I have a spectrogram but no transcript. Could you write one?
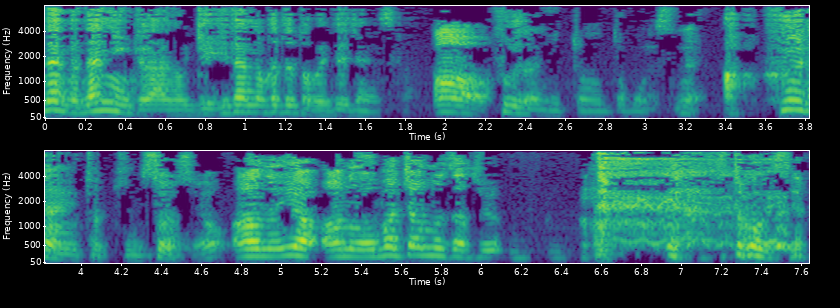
なんか何人かあの劇団の方とかいたじゃないですか。ああ、フーダニットのとこですね。あ、フーダにとってんですそうですよ。あの、いや、あの、おばちゃんの雑用、とこですよ。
